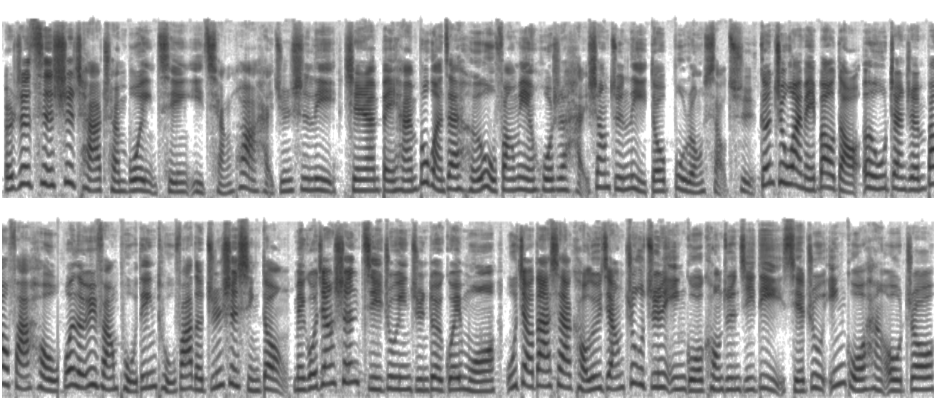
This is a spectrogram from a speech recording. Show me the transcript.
而这次视察船舶引擎，以强化海军势力。显然，北韩不管在核武方面或是海上军力都不容小觑。根据外媒报道，俄战争爆发后，为了预防普丁突发的军事行动，美国将升级驻英军队规模。五角大厦考虑将驻军英国空军基地，协助英国和欧洲。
